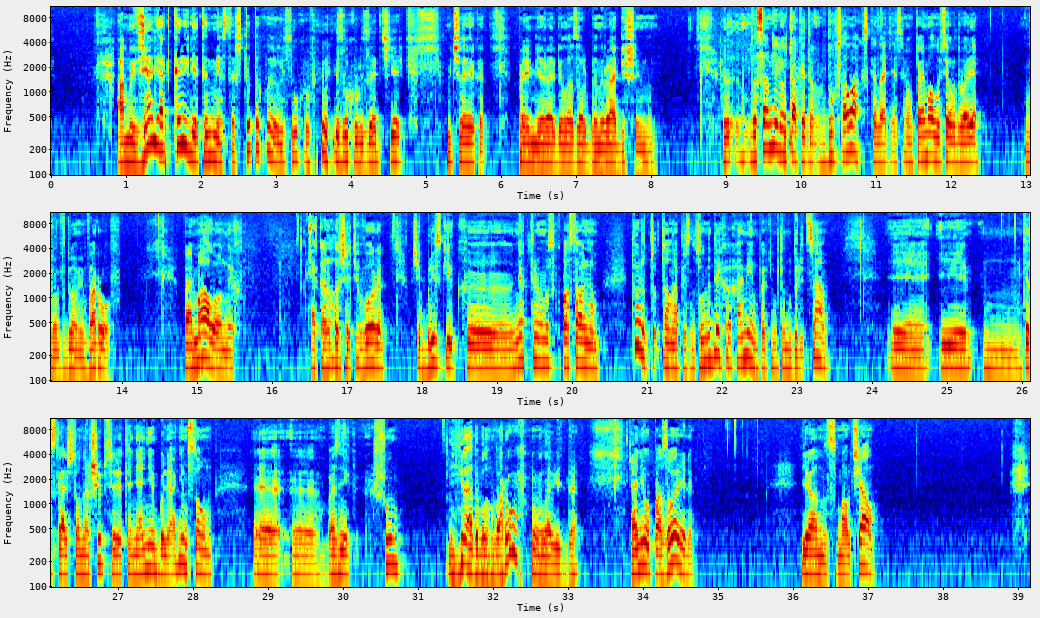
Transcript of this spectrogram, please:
А мы взяли открыли это место. Что такое из уха, из уха взять червь у человека по имени Раби Лазар бен Раби Шимон? На самом деле, вот так это в двух словах сказать, если он поймал у себя во дворе, в, в доме, воров. Поймал он их, и оказалось, что эти воры вообще близкие к э, некоторым высокопоставленным, тоже там написано, Талмидей Хахамим, каким-то мудрецам. И, и те сказали, что он ошибся, это не они были. Одним словом, э, э, возник шум, и не надо было воров ловить, да? И они его позорили, и он смолчал.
